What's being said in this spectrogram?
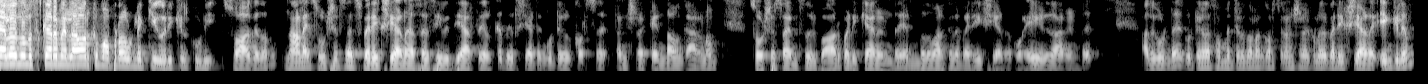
ഹലോ നമസ്കാരം. എല്ലാവർക്കും അപ്രൗണ്ടിലേക്ക് ഒരിക്കൽ കൂടി സ്വാഗതം. നാളെ സോഷ്യൽ സയൻസ് പരീക്ഷയാണ് എസ് എൽ സി വിദ്യാർത്ഥികൾക്ക്. തീർച്ചയായിട്ടും കുട്ടികൾ കുറച്ച് ടെൻഷനൊക്കെ ഉണ്ടാവും. കാരണം സോഷ്യൽ സയൻസ് ഒരുപാട് പഠിക്കാനുണ്ട്. എൺപത് മാർക്കിന്റെ പരീക്ഷയാണ്. കുറേ എഴുതാനുണ്ട്. അതുകൊണ്ട് കുട്ടികളെ സംബന്ധിച്ചിടത്തോളം കുറച്ച് ടെൻഷനൊക്കെ ഉള്ള പരീക്ഷയാണ്. എങ്കിലും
